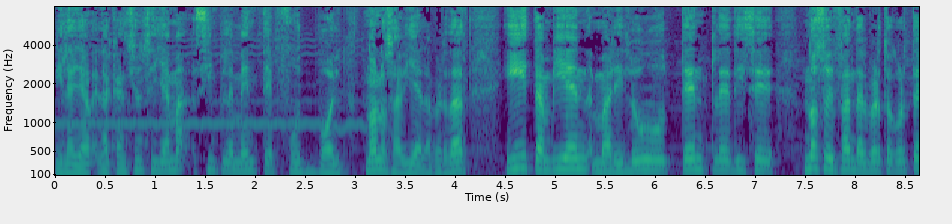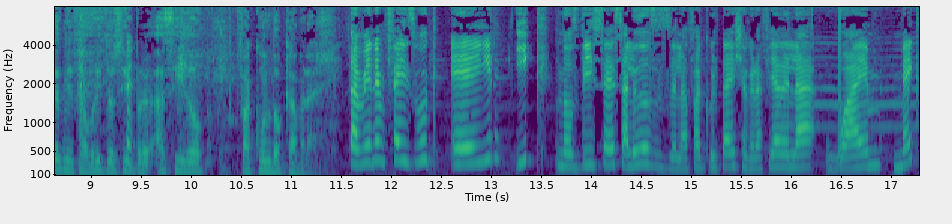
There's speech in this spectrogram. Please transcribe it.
Y la, la canción se llama simplemente Fútbol. No lo sabía, la verdad. Y también Marilú Tentle dice, no soy fan de Alberto Cortés, mi favorito siempre ha sido Facundo Cabral. También en Facebook, Eir Ic nos dice saludos desde la Facultad de Geografía de la UAM MEX.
